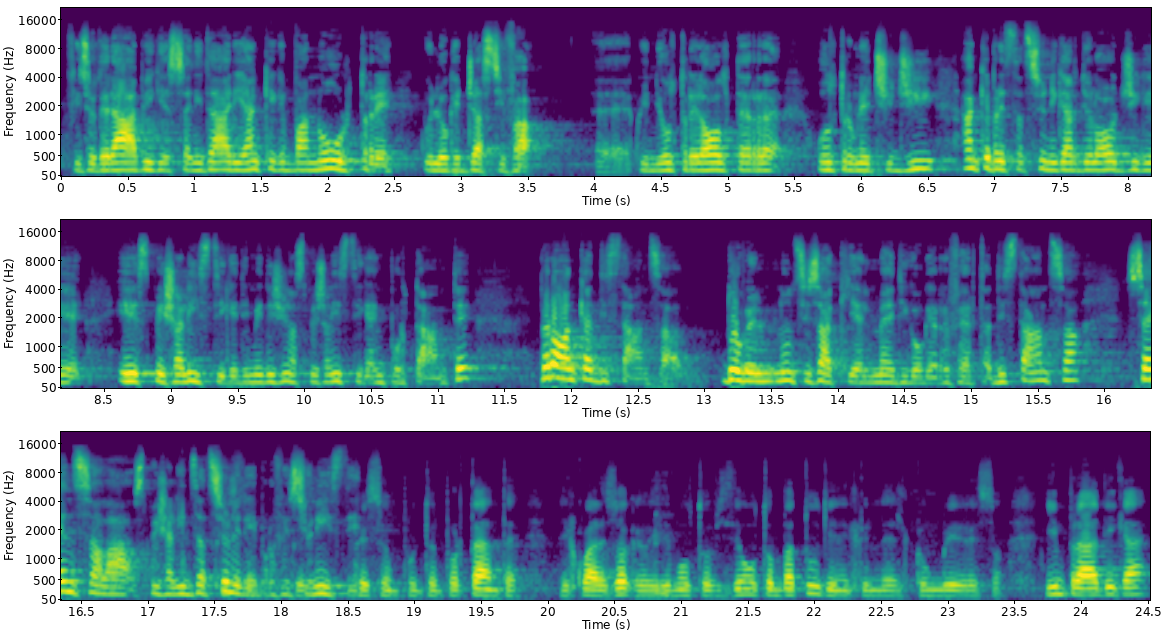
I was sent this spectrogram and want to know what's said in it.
fisioterapiche sanitarie, anche che vanno oltre quello che già si fa eh, quindi oltre l'Holter, oltre un ECG, anche prestazioni cardiologiche e specialistiche, di medicina specialistica importante, però anche a distanza, dove non si sa chi è il medico che referta a distanza, senza la specializzazione questo, dei professionisti. Questo, è un punto importante del quale so che avete molto, siete molto battuti nel, nel congresso. In pratica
